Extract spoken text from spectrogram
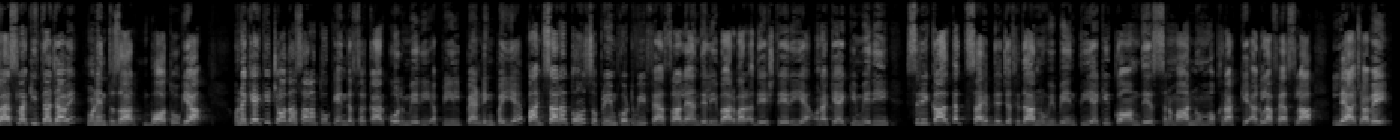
ਫੈਸਲਾ ਕੀਤਾ ਜਾਵੇ। ਹੁਣ ਇੰਤਜ਼ਾਰ ਬਹੁਤ ਹੋ ਗਿਆ। ਉਹਨਾਂ ਕਿਹਾ ਕਿ 14 ਸਾਲਾਂ ਤੋਂ ਕੇਂਦਰ ਸਰਕਾਰ ਕੋਲ ਮੇਰੀ ਅਪੀਲ ਪੈਂਡਿੰਗ ਪਈ ਹੈ। 5 ਸਾਲਾਂ ਤੋਂ ਸੁਪਰੀਮ ਕੋਰਟ ਵੀ ਫੈਸਲਾ ਲੈਣ ਦੇ ਲਈ ਵਾਰ-ਵਾਰ ਆਦੇਸ਼ ਦੇ ਰਹੀ ਹੈ। ਉਹਨਾਂ ਕਿਹਾ ਕਿ ਮੇਰੀ ਸ੍ਰੀ ਅਕਾਲ ਤਖਤ ਸਾਹਿਬ ਦੇ ਜਥੇਦਾਰ ਨੂੰ ਵੀ ਬੇਨਤੀ ਹੈ ਕਿ ਕੌਮ ਦੇ ਸਨਮਾਨ ਨੂੰ ਮੁੱਖ ਰੱਖ ਕੇ ਅਗਲਾ ਫੈਸਲਾ ਲਿਆ ਜਾਵੇ।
